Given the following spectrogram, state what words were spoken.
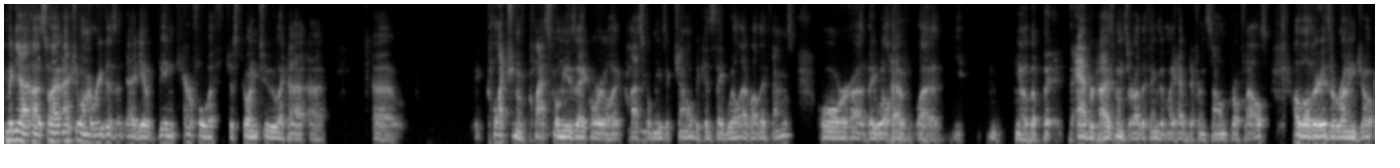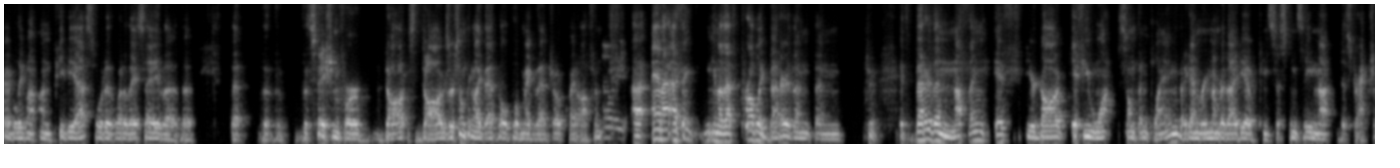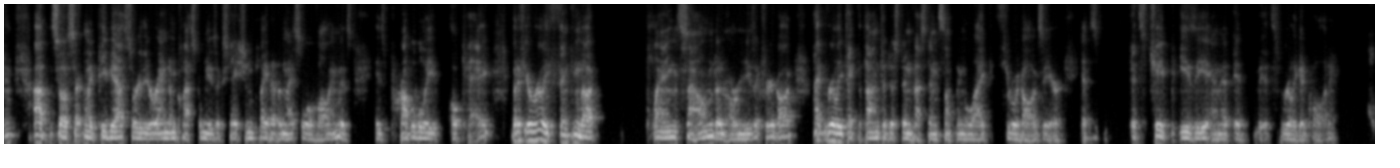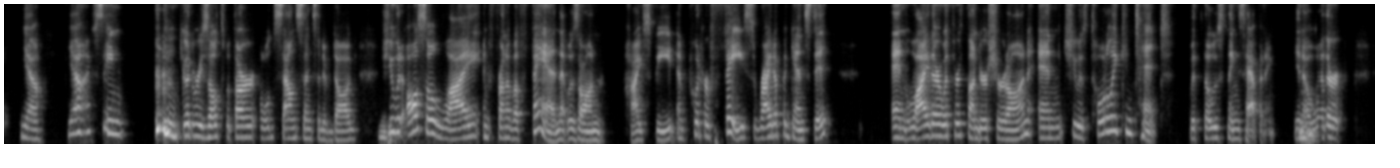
but yeah, uh, so I actually want to revisit the idea of being careful with just going to like a, a, a collection of classical music or a classical music channel because they will have other things, or uh, they will have uh, you know the, the, the, advertisements or other things that might have different sound profiles. Although there is a running joke, I believe, on, on PBS. What do, what do they say? The the that the, the, the, station for dogs dogs or something like that they'll, they'll make that joke quite often oh, yeah. uh, and I, I, think you know that's probably better than than it's better than nothing if your dog if you want something playing but again remember the idea of consistency not distraction. Uh, so certainly pbs or your random classical music station played at a nice little volume is is probably okay. But if you're really thinking about playing sound and, or music for your dog i'd really take the time to just invest in something like through a dog's ear. It's it's cheap easy and it, it it's really good quality. Yeah. Yeah i've seen good results with our old sound sensitive dog. Mm-hmm. She would also lie in front of a fan that was on high speed and put her face right up against it and lie there with her thunder shirt on. And she was totally content with those things happening. You know, mm-hmm. whether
